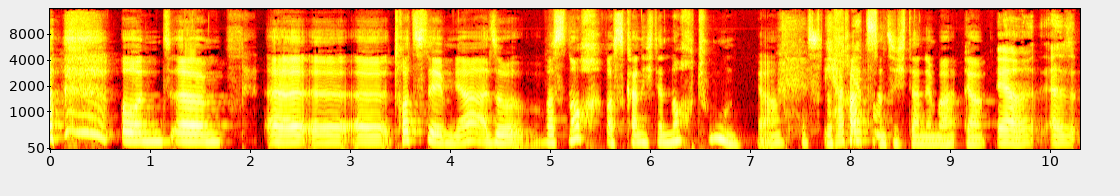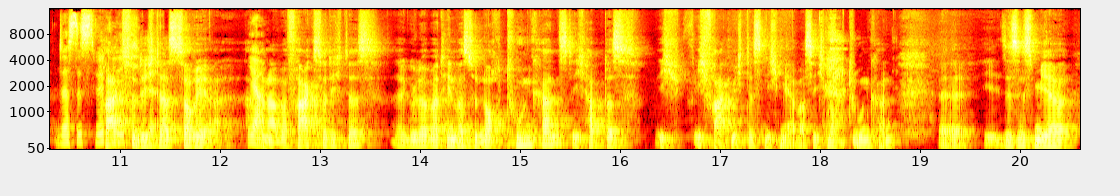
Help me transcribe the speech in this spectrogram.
und ähm, äh, äh, äh, trotzdem, ja, also was noch? Was kann ich denn noch tun? Ja, das, das fragt jetzt, man sich dann immer. Ja, ja, also das ist wirklich. Fragst du dich das? Sorry, ja. Anna, aber fragst du dich das, äh, Güler Martin, was du noch tun kannst? Ich habe das, ich ich frage mich das nicht mehr, was ich noch tun kann. Äh, das ist mir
